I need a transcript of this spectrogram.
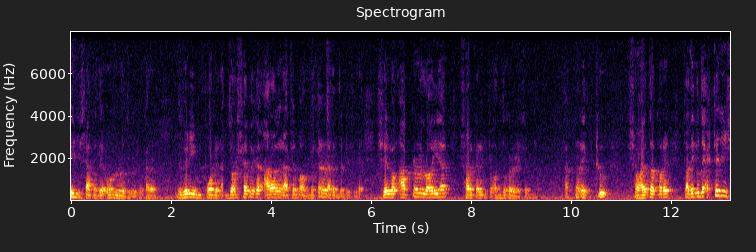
এই জিনিসটা আপনাদের অনুরোধ রইল, কারণ ভেরি ইম্পর্টেন্ট জজ সাহেবকে আড়ালে রাখেন বা অন্ধকারে রাখেন তো ডিফিকাল্ট সেরকম আপনারা লয়ার সরকারকে একটু অন্ধকারে রেখেন না। আপনারা একটু সহায়তা করেন। তাতে কিন্তু একটা জিনিস,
